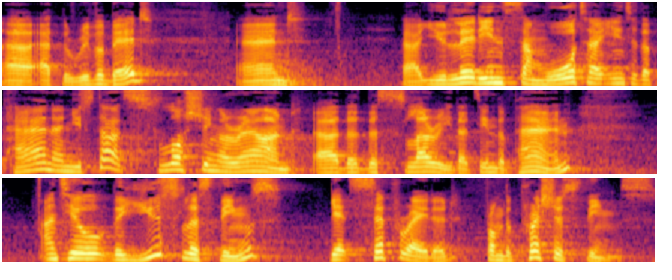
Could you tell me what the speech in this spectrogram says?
at the riverbed, and uh, you let in some water into the pan and you start sloshing around uh, the, the slurry that's in the pan until the useless things get separated from the precious things.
